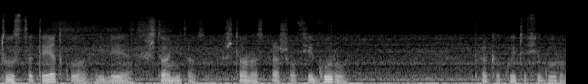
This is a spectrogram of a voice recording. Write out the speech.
ту статуэтку или что они там, что она спрашивала, фигуру, про какую-то фигуру.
